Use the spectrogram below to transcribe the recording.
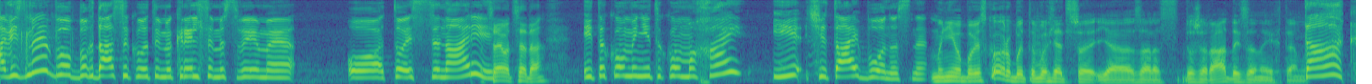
А візьми Бо- Богдасику тими крильцями своїми о той сценарій Це оце, да? і тако мені тако махай і читай бонусне. Мені обов'язково робити вигляд, що я зараз дуже радий за них там. Так,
